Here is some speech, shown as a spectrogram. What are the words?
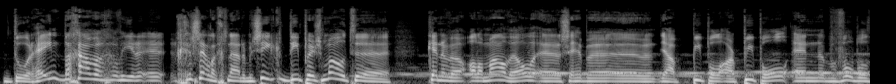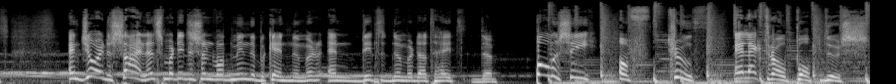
doorheen. Dan gaan we weer gezellig naar de muziek. Deepest Mode kennen we allemaal wel. Ze hebben ja, People Are People. En bijvoorbeeld Enjoy the Silence. Maar dit is een wat minder bekend nummer. En dit nummer dat heet The Policy of Truth. Electropop dus.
